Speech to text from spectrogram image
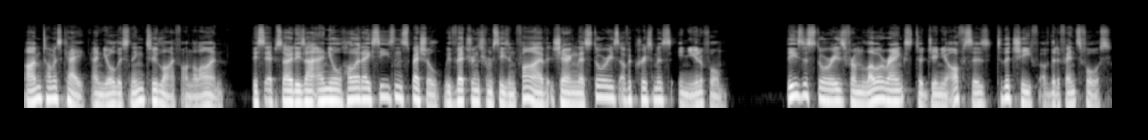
I'm Thomas Kay, and you're listening to Life on the Line. This episode is our annual holiday season special with veterans from season 5 sharing their stories of a Christmas in uniform. These are stories from lower ranks to junior officers to the Chief of the Defence Force.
